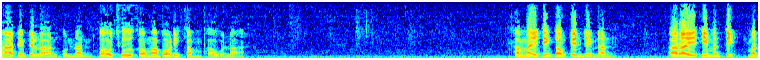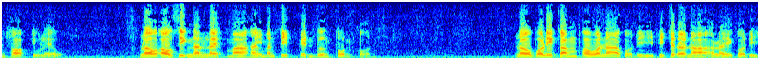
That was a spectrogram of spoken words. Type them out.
หาแต่หลานคนนั้น ก็เอาชื่อเขามาบริกรรมภาวนาทำไมจึงต้องเป็นอย่างนั้น อะไรที่มันติดมันชอบอยู่แล้ว เราเอาสิ่งนั้นแหละมาให้มันติดเป็นเบื้องต้นก่อน เราบริกรรมภาวนาก็ดี พิจารณาอะไรก็ดี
